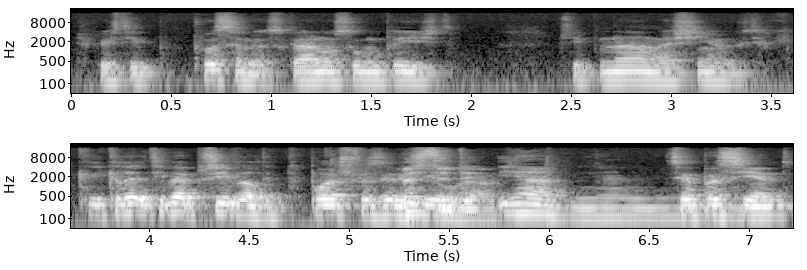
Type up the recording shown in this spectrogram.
ficas tipo, poça meu, se calhar não sou bom para isto. Tipo, não, mas sim, tipo, aquilo é, tipo, é possível, tipo, tu podes fazer Mas tu aquilo. te... não? yeah, yeah, yeah. Ser paciente,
